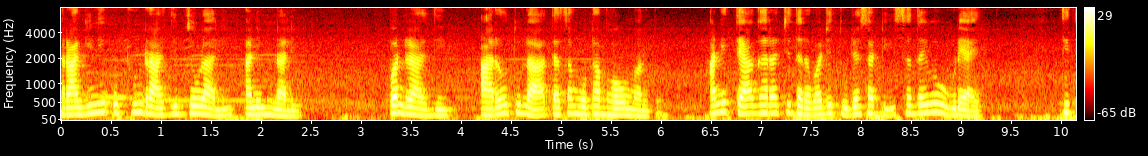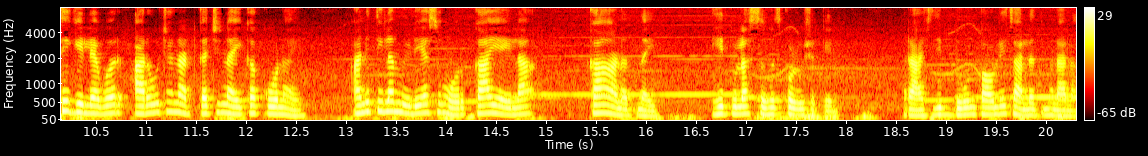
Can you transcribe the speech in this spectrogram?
रागिनी उठून राजदीपजवळ आली आणि म्हणाली पण राजदीप आरव तुला त्याचा मोठा भाऊ मानतो आणि त्या घराचे दरवाजे तुझ्यासाठी सदैव उघडे आहेत. तिथे गेल्यावर आरवच्या नाटकाची नायिका कोण आहे? आणि तिला मीडियासमोर का यायला का आणत नाहीत हे तुला सहज कळू शकेल. राजदीप दोन पावले चालत म्हणाला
